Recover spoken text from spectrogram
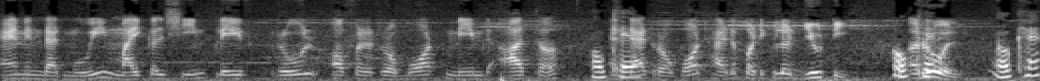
and in that movie, Michael Sheen plays role of a robot named Arthur. Okay. And that robot had a particular duty, okay a role. okay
